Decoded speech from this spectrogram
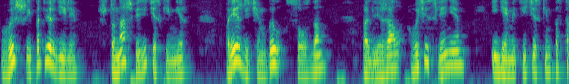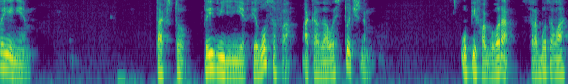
высшие подтвердили, что наш физический мир, прежде чем был создан, подлежал вычислениям и геометрическим построениям. Так что предвидение философа оказалось точным. У Пифагора сработала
